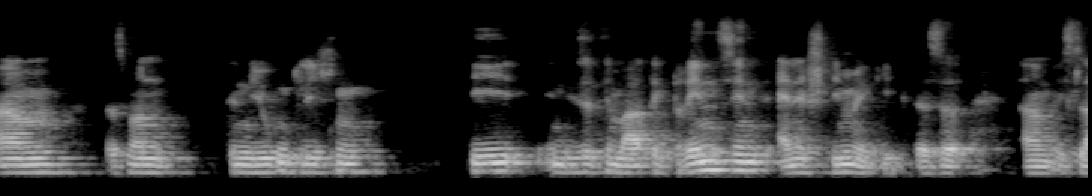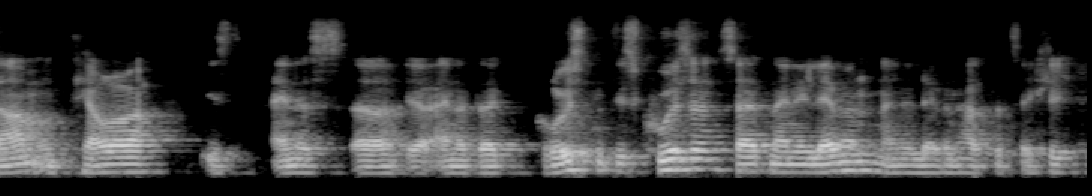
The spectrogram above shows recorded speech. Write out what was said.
ähm, dass man den Jugendlichen, die in dieser Thematik drin sind, eine Stimme gibt. Also ähm, Islam und Terror ist eines, äh, ja, einer der größten Diskurse seit 9-11. 9-11 hat tatsächlich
